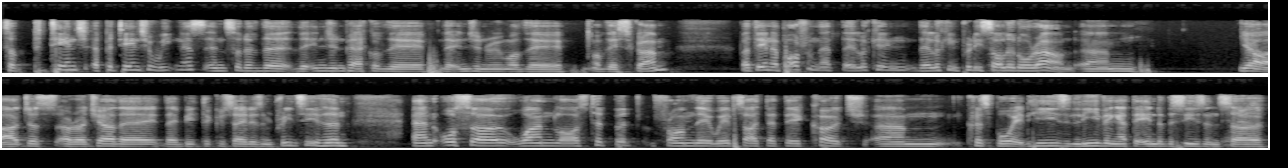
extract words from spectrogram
so potential a potential weakness in sort of the the engine pack of their the engine room of the of their scrum. But then apart from that, they're looking they're looking pretty solid all round. Um, yeah, I just I wrote here they they beat the Crusaders in preseason. And also one last tidbit from their website that their coach, um, Chris Boyd, he's leaving at the end of the season, so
